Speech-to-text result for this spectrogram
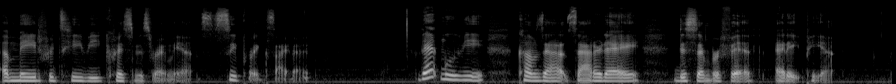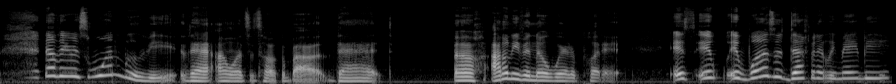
a made for TV Christmas romance. Super excited. That movie comes out Saturday, December 5th at 8 p.m. Now, there is one movie that I want to talk about that uh, I don't even know where to put it. It's it it was a definitely maybe,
